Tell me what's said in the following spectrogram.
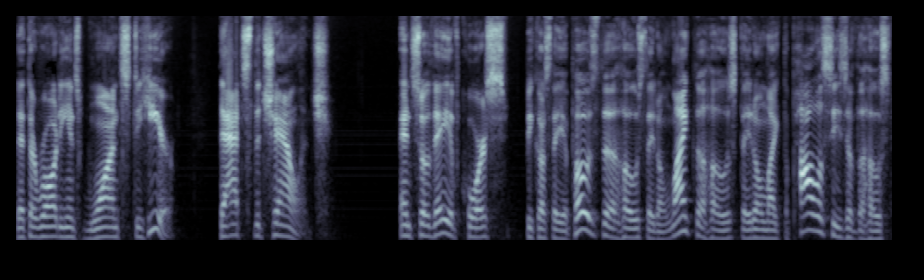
that their audience wants to hear. That's the challenge. And so they, of course, because they oppose the host, they don't like the host, they don't like the policies of the host,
